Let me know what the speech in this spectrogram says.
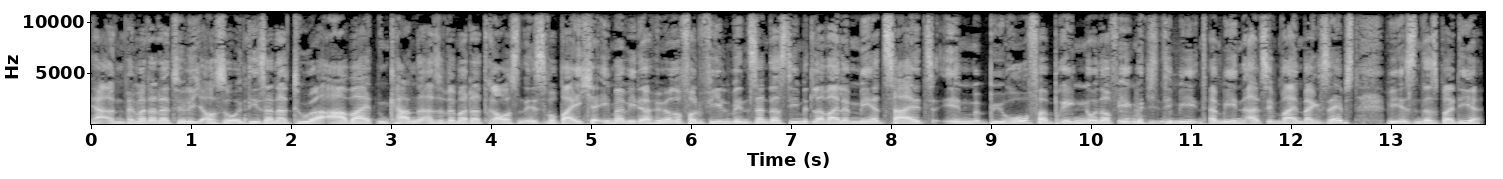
Ja, und wenn man dann natürlich auch so in dieser Natur arbeiten kann, also wenn man da draußen ist, wobei ich ja immer wieder höre von vielen Winzern, dass die mittlerweile mehr Zeit im Büro verbringen und auf irgendwelchen Terminen als im Weinberg selbst. Wie ist denn das bei dir?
